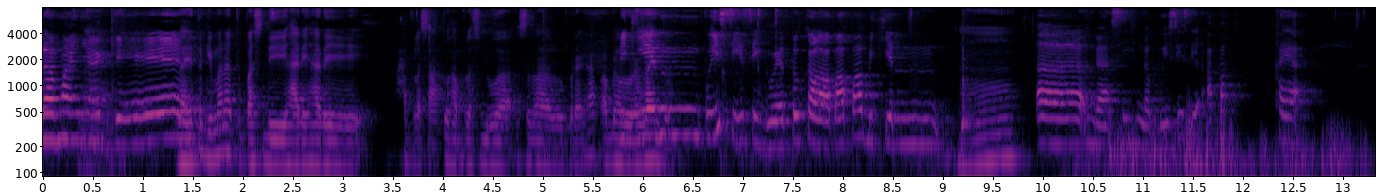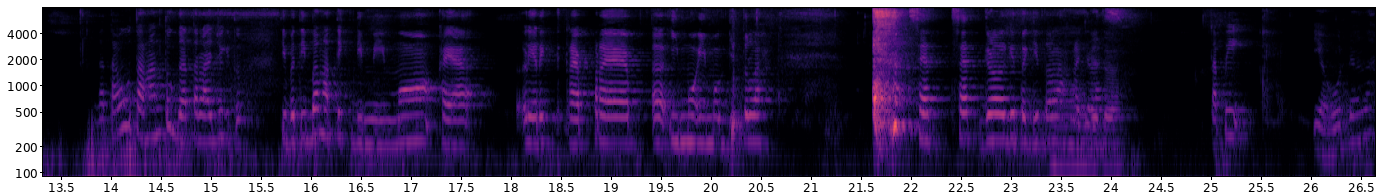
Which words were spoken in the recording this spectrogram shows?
namanya Nah. gen. Nah itu gimana tuh pas di hari-hari H plus satu H plus dua setelah lu break up apa bikin puisi sih gue tuh kalau apa apa bikin hmm, eh enggak sih enggak puisi sih. Apa kayak nggak tahu tangan tuh gatal aja gitu. Tiba-tiba ngetik di memo kayak lirik rap rap imo imo gitulah. Set set girl gitu gitulah Hmm, nggak jelas. Gitu. tapi ya udahlah.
